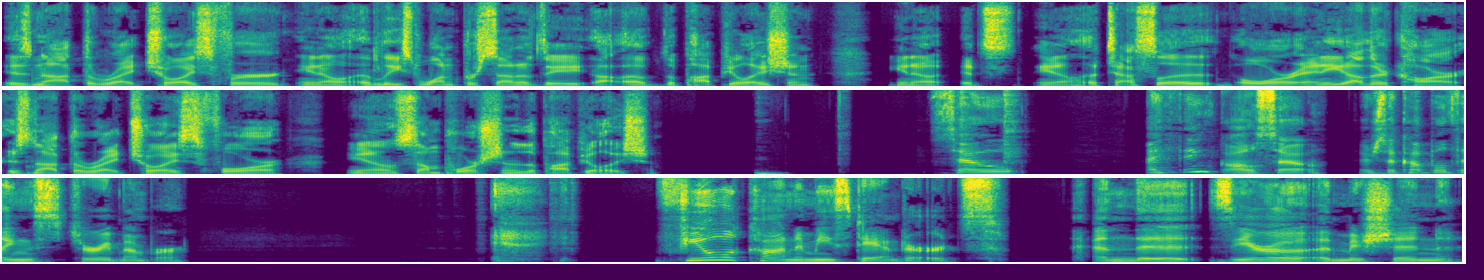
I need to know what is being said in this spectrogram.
is not the right choice for you know at least one percent of the uh, of the population. You know, it's you know a Tesla or any other car is not the right choice for you know some portion of the population. So I think also there's a couple things to remember. Fuel economy standards and the zero emission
